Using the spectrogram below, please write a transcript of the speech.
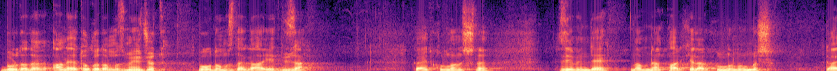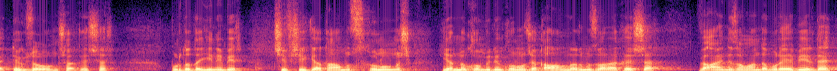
Burada da ana yatak odamız mevcut. Bu odamız da gayet güzel. Gayet kullanışlı. Zeminde laminat parkeler kullanılmış. Gayet de güzel olmuş arkadaşlar. Burada da yine bir çiftçilik yatağımız konulmuş. Yanına kombinin konulacak alanlarımız var arkadaşlar. Ve aynı zamanda buraya bir de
